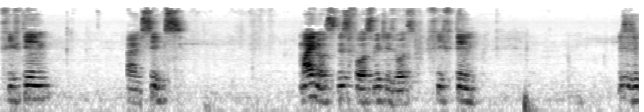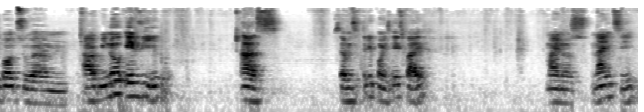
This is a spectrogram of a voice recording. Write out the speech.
15 times 6, minus this force, which is what? 15. This is equal to, um, uh, we know AV as 73.85 minus 90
